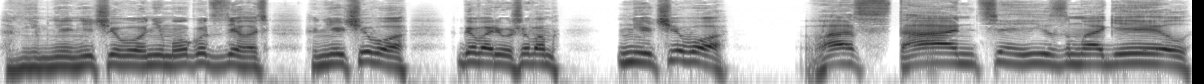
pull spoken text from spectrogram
«Они мне ничего не могут сделать. Ничего. Говорю же вам, ничего. Восстаньте из могил,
